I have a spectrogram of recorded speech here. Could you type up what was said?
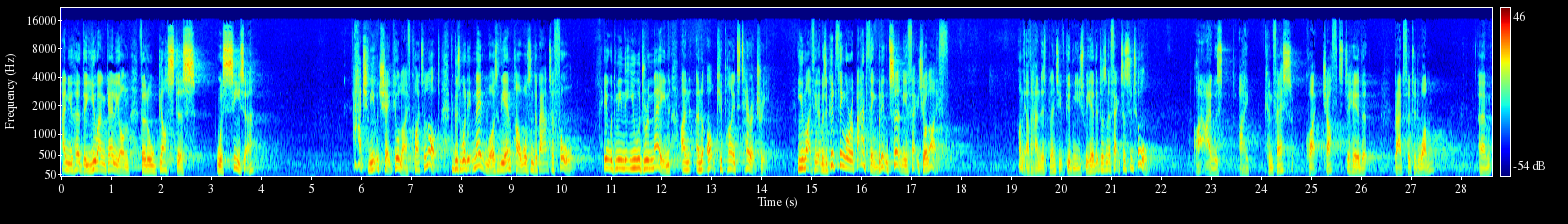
and you heard the euangelion that Augustus was Caesar, actually it would shape your life quite a lot. Because what it meant was the empire wasn't about to fall. It would mean that you would remain an, an occupied territory. You might think that was a good thing or a bad thing, but it would certainly affect your life. On the other hand, there's plenty of good news we hear that doesn't affect us at all. I, I was, I confess, quite chuffed to hear that Bradford had won um,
